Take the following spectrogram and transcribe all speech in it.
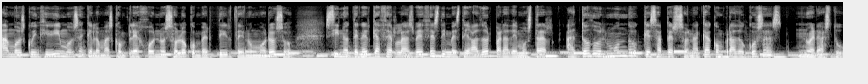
Ambos coincidimos en que lo más complejo no es solo convertirte en un moroso, sino tener que hacer las veces de investigador para demostrar a todo el mundo que esa persona que ha comprado cosas no eras tú.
